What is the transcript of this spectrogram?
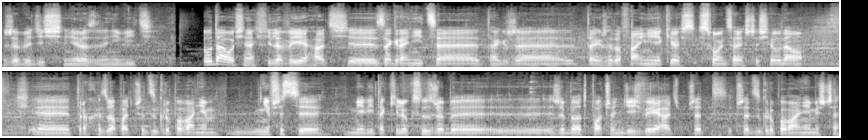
żeby gdzieś się nie rozleniwić. Udało się na chwilę wyjechać e, za granicę, także, także to fajnie, jakiegoś słońca jeszcze się udało e, trochę złapać przed zgrupowaniem. Nie wszyscy mieli taki luksus, żeby, e, żeby odpocząć, gdzieś wyjechać przed, przed zgrupowaniem. Jeszcze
